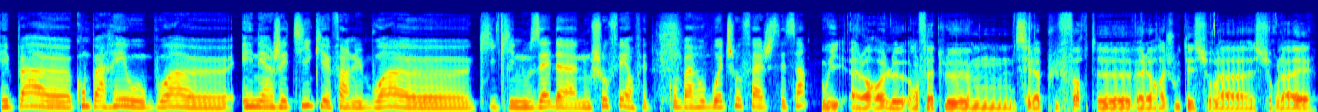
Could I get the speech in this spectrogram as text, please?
et pas euh, comparé au bois euh, énergétique, enfin le bois euh, qui, qui, nous aide à nous chauffer en fait, comparé au bois de chauffage, c'est ça? Oui, alors le, en fait le, c'est la plus forte valeur ajoutée sur la sur la haie.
